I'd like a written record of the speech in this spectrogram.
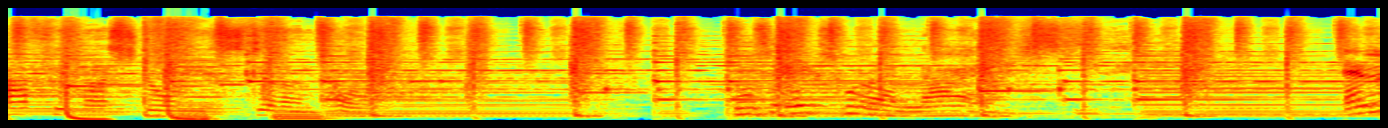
I feel my story is still untold. Those eggs were alive, sweetie. And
